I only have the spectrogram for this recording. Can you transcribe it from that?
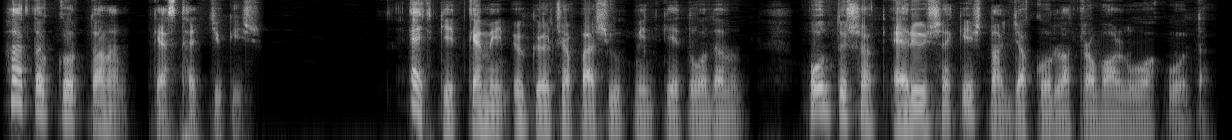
Hát akkor talán kezdhetjük is. Egy-két kemény ökölcsapás jut mindkét oldalon. Pontosak, erősek és nagy gyakorlatra vallóak voltak.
